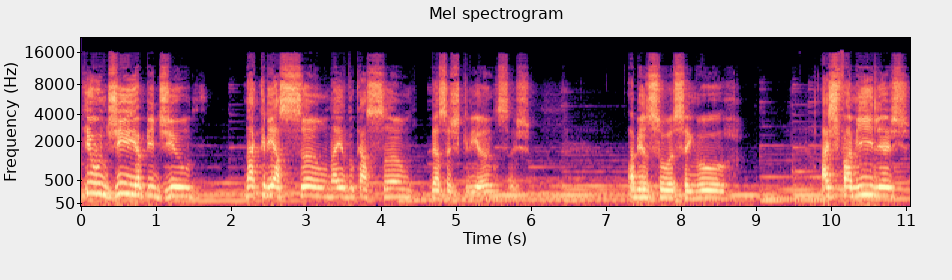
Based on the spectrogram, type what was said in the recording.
que um dia pediu na criação, na educação dessas crianças. Abençoa, Senhor, as famílias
